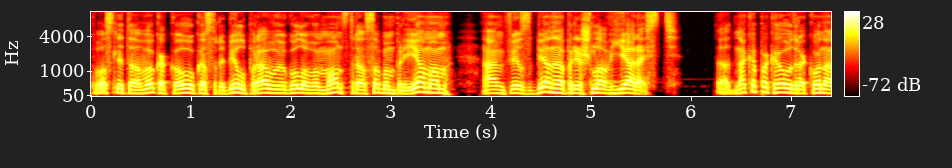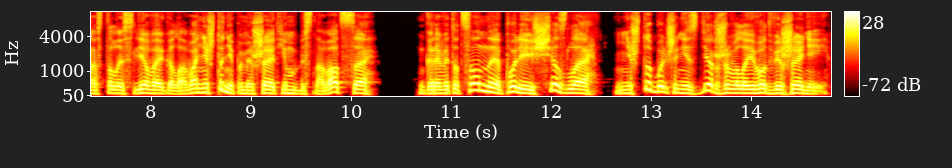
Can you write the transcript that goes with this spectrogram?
После того, как Оука срубил правую голову монстра особым приемом, Амфисбена пришла в ярость. Однако пока у дракона осталась левая голова, ничто не помешает ему бесноваться. Гравитационное поле исчезло, ничто больше не сдерживало его движений.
